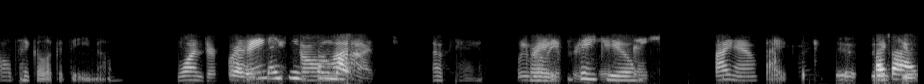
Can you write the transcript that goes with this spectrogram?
I'll take a look at the email. Wonderful. Great. Thank, Thank you so so much. much. Okay. We Great. really appreciate Thank you. it. Thank you. Bye now. Bye. Bye bye.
